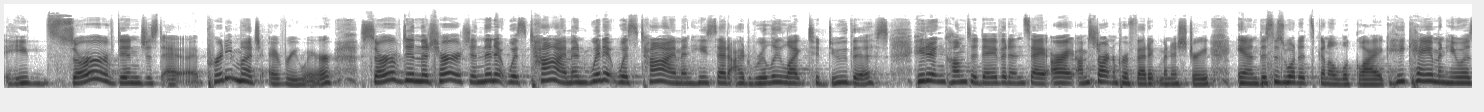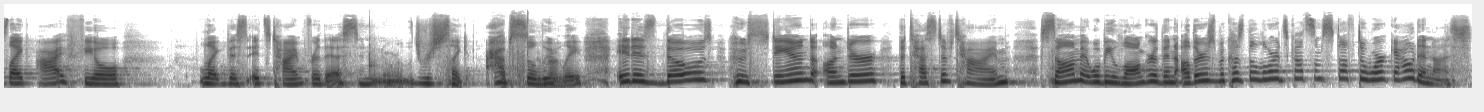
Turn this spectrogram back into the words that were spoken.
he served in just uh, pretty much everywhere, served in the church. And then it was time. And when it was time, and he said, I'd really like to do this, he didn't come to David and say, All right, I'm starting a prophetic ministry, and this is what it's going to look like. He came and he was like, I feel like this it's time for this. And we're just like absolutely. It is those who stand under the test of time. Some it will be longer than others because the lord's got some stuff to work out in us.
